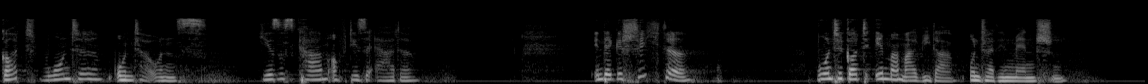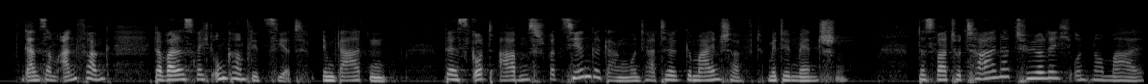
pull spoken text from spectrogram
Gott wohnte unter uns. Jesus kam auf diese Erde. In der Geschichte wohnte Gott immer mal wieder unter den Menschen. Ganz am Anfang, da war das recht unkompliziert im Garten da ist Gott abends spazieren gegangen und hatte Gemeinschaft mit den Menschen. Das war total natürlich und normal.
